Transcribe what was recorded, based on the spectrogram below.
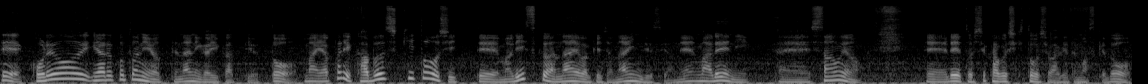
でこれをやることによって何がいいかっていうと、まあ、やっぱり株式投資って、まあ、リスクがないわけじゃないんですよね、まあ、例に、えー、資産運用の、えー、例として株式投資を挙げてますけど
